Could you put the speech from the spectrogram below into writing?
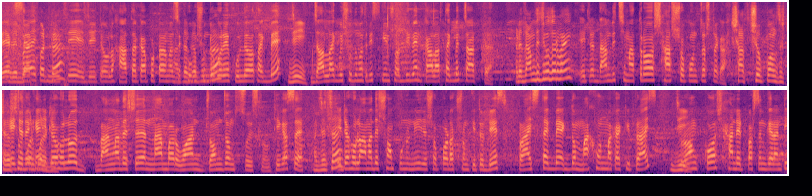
ব্যাক যে সাইড নিচে এই যে এটা হলো হাতার কাপড়টার মাঝে খুব সুন্দর করে ফুল দেওয়া থাকবে। জি। যার লাগবে শুধুমাত্র স্ক্রিনশট দিবেন কালার থাকবে চারটা। এটা দাম দিচ্ছি কত ভাই? এটার দাম দিচ্ছি মাত্র সাতশো পঞ্চাশ টাকা। সাতশো পঞ্চাশ টাকা এই সুপার কোয়ালিটি এটা হলো বাংলাদেশের নাম্বার ওয়ান জমজম সুইসলুন ঠিক আছে? আচ্ছা আচ্ছা। এটা হলো আমাদের সম্পূর্ণ নিজস্ব প্রোডাকশন কিন্তু ড্রেস প্রাইস থাকবে একদম মাখন মাখা একটি প্রাইস। রং কস হান্ড্রেড পার্সেন্ট গ্যারান্টি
